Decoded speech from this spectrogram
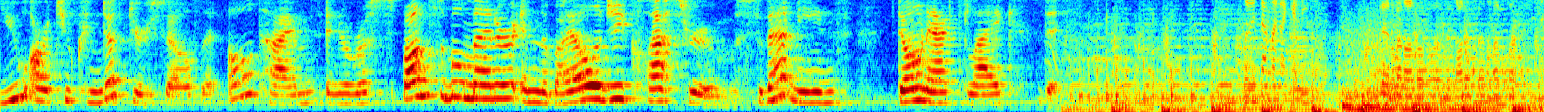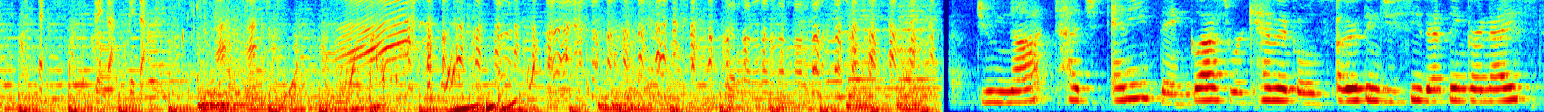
You are to conduct yourselves at all times in a responsible manner in the biology classroom. So that means don't act like this. Do not touch anything, glassware, chemicals, other things you see that think are nice.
